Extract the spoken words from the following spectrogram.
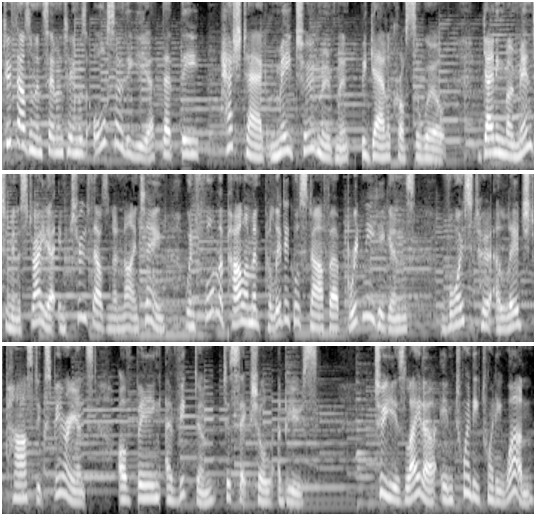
2017 was also the year that the hashtag MeToo movement began across the world, gaining momentum in Australia in 2019 when former Parliament political staffer Brittany Higgins voiced her alleged past experience of being a victim to sexual abuse. Two years later, in 2021,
